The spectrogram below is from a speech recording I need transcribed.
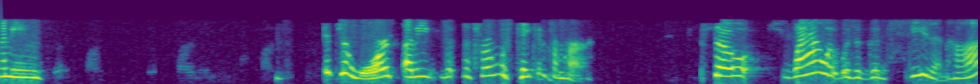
I mean, it's a war. I mean, the, the throne was taken from her. So, wow, it was a good season, huh?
